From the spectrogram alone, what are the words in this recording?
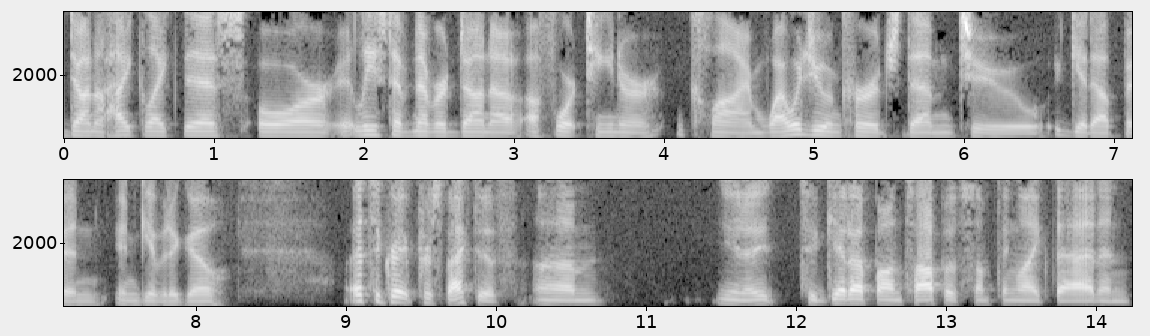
done a hike like this, or at least have never done a, a 14er climb? Why would you encourage them to get up and, and give it a go? That's a great perspective. Um, you know, to get up on top of something like that, and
